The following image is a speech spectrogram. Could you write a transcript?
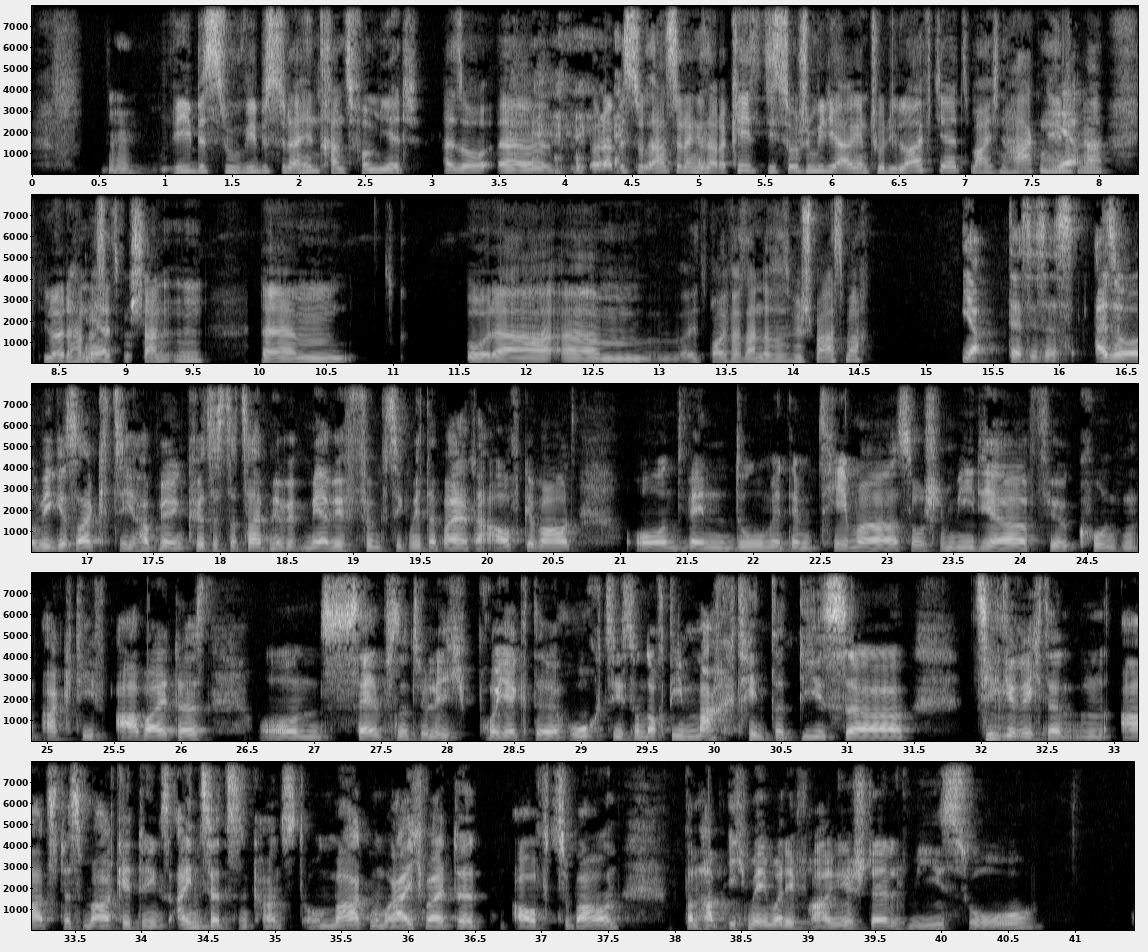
Mhm. Wie bist du, wie bist du dahin transformiert? Also, äh, oder bist du, hast du dann gesagt, okay, die Social Media Agentur, die läuft jetzt, mache ich einen Haken hinter, ja. die Leute haben das jetzt verstanden, ähm, oder ähm, jetzt brauche ich was anderes, was mir Spaß macht? Ja, das ist es. Also wie gesagt, ich habe in kürzester Zeit mehr, mehr wie 50 Mitarbeiter aufgebaut und wenn du mit dem Thema Social Media für Kunden aktiv arbeitest und selbst natürlich Projekte hochziehst und auch die Macht hinter dieser zielgerichteten Art des Marketings einsetzen kannst, um Marken, um Reichweite aufzubauen, dann habe ich mir immer die Frage gestellt, wieso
